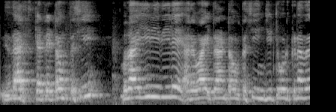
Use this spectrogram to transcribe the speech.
ഇത് അരക്കട്ടെ കേട്ടോ മുത്തശ്ശി. അപ്പോൾ അതാ ഈ രീതിയിലേ അരവായിട്ടാണ് കേട്ടോ മുത്തശ്ശി ഇഞ്ചി ഇട്ട് കൊടുക്കണത്.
